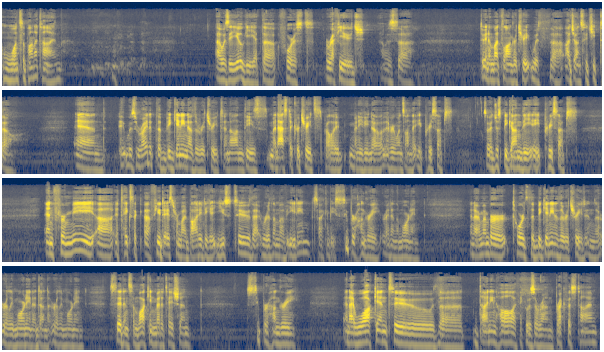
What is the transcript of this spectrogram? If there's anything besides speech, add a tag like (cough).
Once upon a time, I was a yogi at the forest refuge. I was uh, doing a month long retreat with uh, Ajahn Sucitto. And it was right at the beginning of the retreat. And on these monastic retreats, probably many of you know, everyone's on the eight precepts. So I had just begun the eight precepts. And for me, uh, it takes a, a, few days for my body to get used to that rhythm of eating, so I can be super hungry right in the morning. And I remember towards the beginning of the retreat, in the early morning, I'd done the early morning sit in some walking meditation, super hungry. And I walk into the dining hall, I think it was around breakfast time.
